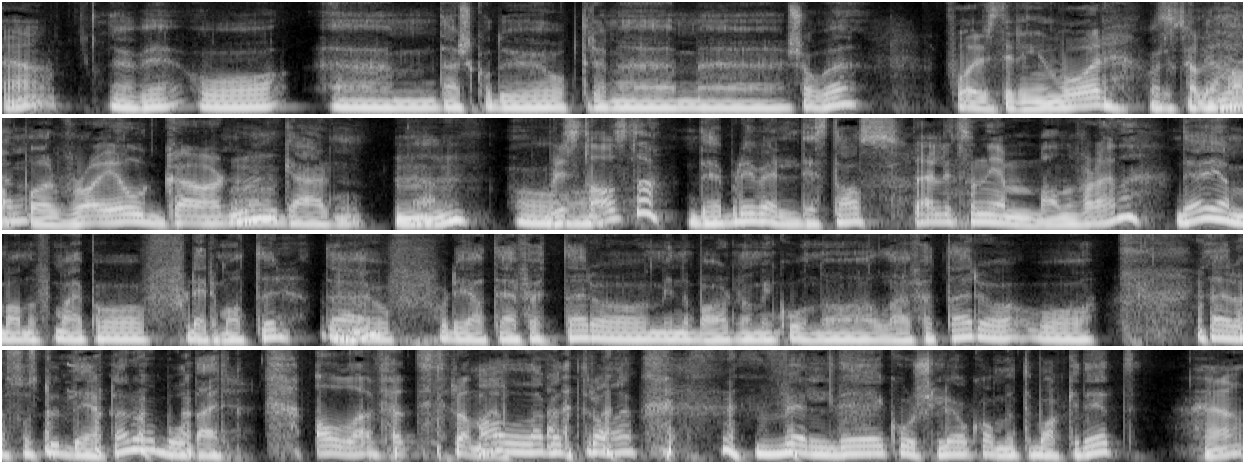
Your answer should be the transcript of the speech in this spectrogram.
Ja. Det gjør vi. Og um, der skal du opptre med, med showet. Forestillingen vår skal vi ha på Royal Garden. Royal Garden. Ja. Og Blir stas, da. Det blir veldig stas. Det er litt sånn hjemmebane for deg, det. Det er hjemmebane for meg på flere måter. Det er jo fordi at jeg er født der, og mine barn og min kone og alle er født der. Og, og jeg har også studert der og bodd der. Alle er født i Trondheim. Alle er født i Trondheim. Veldig koselig å komme tilbake dit. Ja,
